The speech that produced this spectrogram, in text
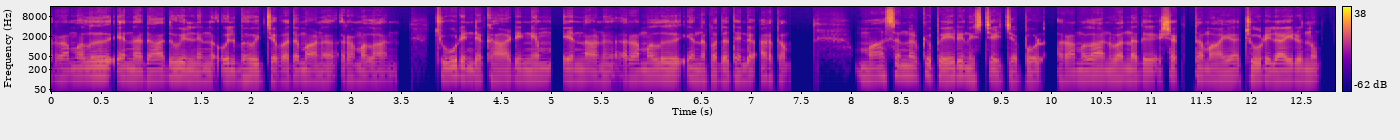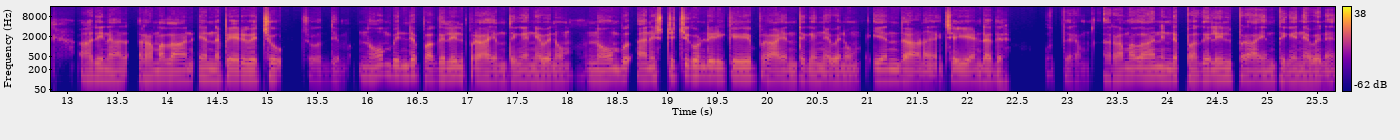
റമൽ എന്ന ധാതുവിൽ നിന്ന് ഉത്ഭവിച്ച പദമാണ് റമലാൻ ചൂടിന്റെ കാഠിന്യം എന്നാണ് റമൽ എന്ന പദത്തിന്റെ അർത്ഥം. മാസങ്ങൾക്ക് പേര് നിശ്ചയിച്ചപ്പോൾ റമദാൻ വന്നത് ശക്തമായ ചൂടിലായിരുന്നു. അതിനാൽ റമദാൻ എന്ന പേര് വെച്ചു. ചോദ്യം. നോമ്പിന്റെ പകലിൽ പ്രായം തികഞ്ഞവനും നോമ്പ് അനുഷ്ഠിച്ചു കൊണ്ടിരിക്കെ പ്രായം തികഞ്ഞവനും എന്താണ് ചെയ്യേണ്ടത്? ഉത്തരം. റമദാനിന്റെ പകലിൽ പ്രായം തികഞ്ഞവന്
